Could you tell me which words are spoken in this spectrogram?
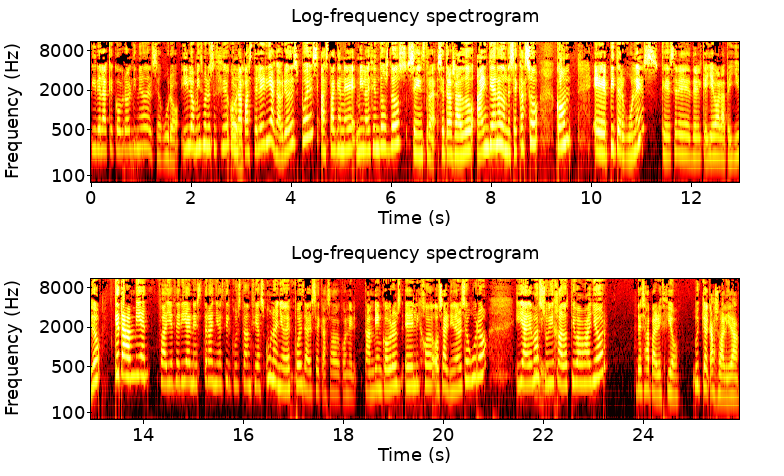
y de la que cobró el dinero del seguro. Y lo mismo le sucedió con una pastelería que abrió después hasta que en el 1902 se, instra- se trasladó a Indiana donde se casó con eh, Peter Gunes, que es el del que lleva el apellido, que también fallecería en extrañas circunstancias un año después de haberse casado con él. También cobró el- hijo, o sea, el dinero del seguro y además su hija adoptiva mayor desapareció. Uy, qué casualidad.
